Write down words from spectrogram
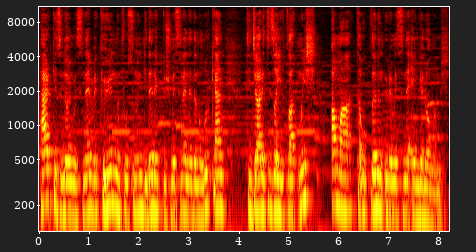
herkesin ölmesine ve köyün nüfusunun giderek düşmesine neden olurken ticareti zayıflatmış ama tavukların üremesine engel olmamış.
